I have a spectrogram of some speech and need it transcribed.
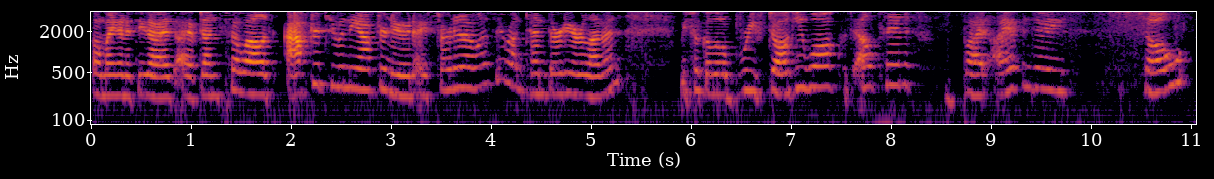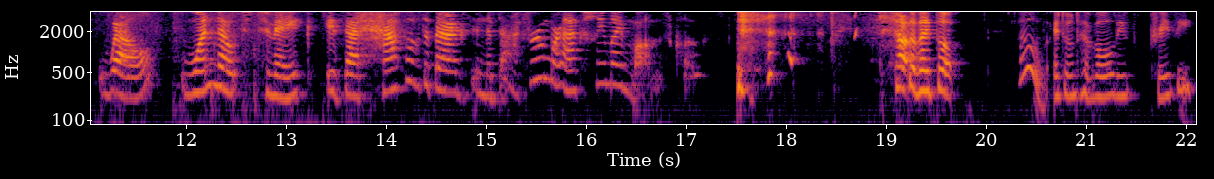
Oh my goodness, you guys, I have done so well. It's after 2 in the afternoon. I started, I want to say around 10.30 or 11. We took a little brief doggy walk with Elton, but I have been doing so well. One note to make is that half of the bags in the bathroom were actually my mom's clothes. so But I thought, oh, I don't have all these crazy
